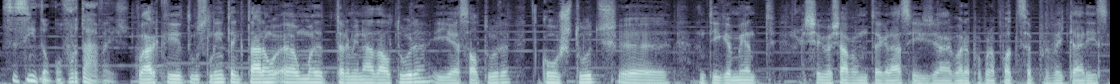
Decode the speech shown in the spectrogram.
se sintam confortáveis. Claro que o selim tem que estar a uma determinada altura e essa altura, com os estudos, eh, antigamente eu achava muita graça e já agora pode-se aproveitar isso,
